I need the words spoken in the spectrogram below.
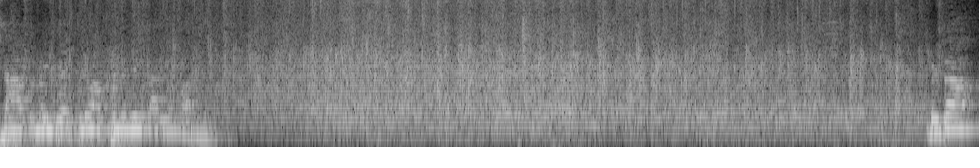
ਸ਼ਾਂਤਮਈ ਬੈਠੇ ਹੋ, ਆਪਣੇ ਲਈ ਤਾੜੀਆਂ ਮਾਰੋ ਬੇਟਾ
